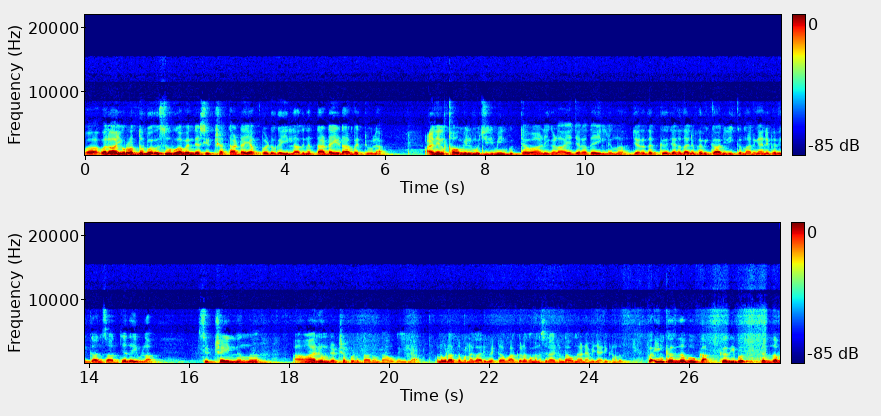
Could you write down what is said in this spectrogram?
വല വലാ യുറദ്ദു ബഹുസുഹു അവന്റെ ശിക്ഷ തടയപ്പെടുകയില്ല. അതിന് തടയിടാൻ പറ്റൂല. അനിൽ ഖൗമിൽ മുജിരിമീൻ കുറ്റവാളികളായ ജനതയിൽ നിന്ന് ജനതക്ക് ജനത അനുഭവിക്കാനിരിക്കുന്ന അല്ലെങ്കിൽ അനുഭവിക്കാൻ സാധ്യതയുള്ള ശിക്ഷയിൽ നിന്ന് ആരും രക്ഷപ്പെടുത്താനുണ്ടാവുകയില്ല. എന്നുകൂടെ അർത്ഥം പറഞ്ഞ കാര്യം വ്യക്ത വാക്കുകളൊക്കെ മനസ്സിലായിട്ടുണ്ടാവുന്നതാണ് ഞാൻ വിചാരിക്കുന്നത് ഇപ്പം ഇൻ കഥബൂക്ക കതിബ് കഥബ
